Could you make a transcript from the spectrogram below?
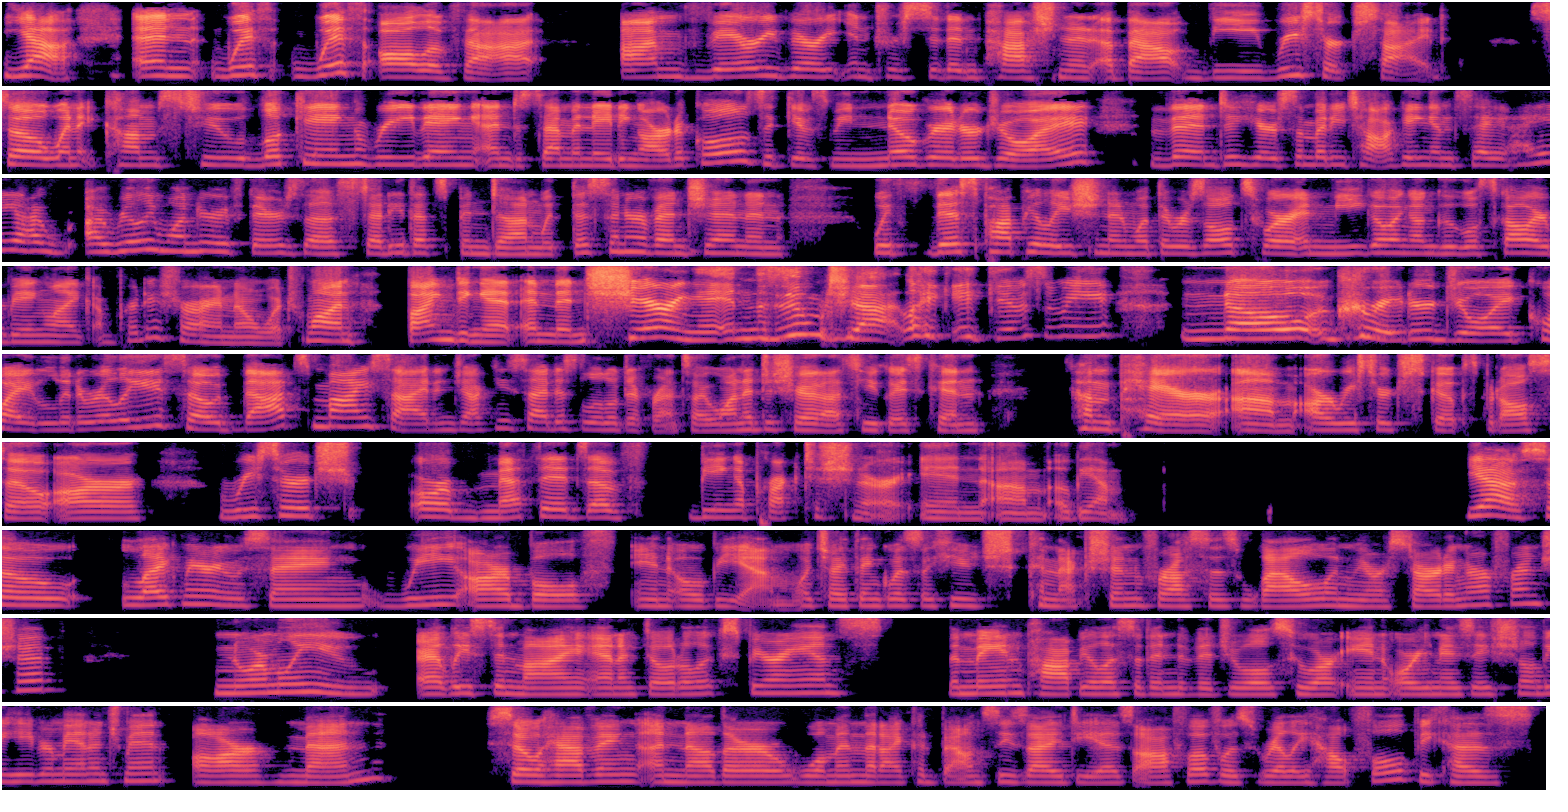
Yeah, and with with all of that, I'm very very interested and passionate about the research side. So when it comes to looking, reading and disseminating articles, it gives me no greater joy than to hear somebody talking and say, "Hey, I I really wonder if there's a study that's been done with this intervention and with this population and what the results were and me going on google scholar being like i'm pretty sure i know which one finding it and then sharing it in the zoom chat. Like it gives me no greater joy quite literally. So that's my side and jackie's side is a little different. So i wanted to share that so you guys can compare um, our research scopes but also our research or methods of being a practitioner in um, obm yeah so like Mary was saying, we are both in OBM, which I think was a huge connection for us as well when we were starting our friendship. Normally, you, at least in my anecdotal experience, the main populace of individuals who are in organizational behavior management are men. So having another woman that I could bounce these ideas off of was really helpful because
